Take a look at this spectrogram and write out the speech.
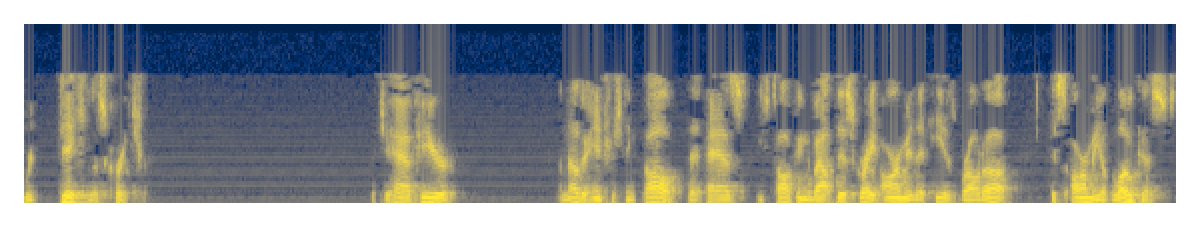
ridiculous creature. But you have here another interesting thought that as he's talking about this great army that he has brought up, this army of locusts,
